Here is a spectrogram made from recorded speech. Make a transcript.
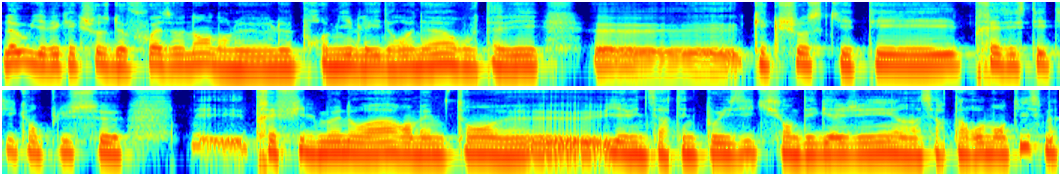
Là où il y avait quelque chose de foisonnant dans le, premier Blade Runner, où tu avais euh, quelque chose qui était très esthétique, en plus euh, très film noir, en même temps euh, il y avait une certaine poésie qui s'en dégageait, un certain romantisme.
